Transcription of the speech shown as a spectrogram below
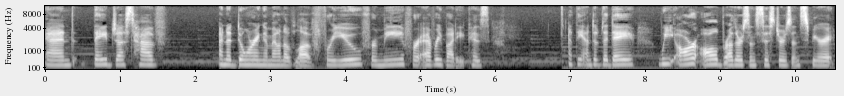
and they just have an adoring amount of love for you, for me, for everybody, because at the end of the day, we are all brothers and sisters in spirit.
